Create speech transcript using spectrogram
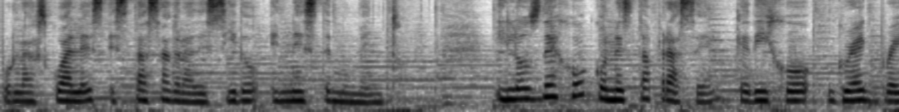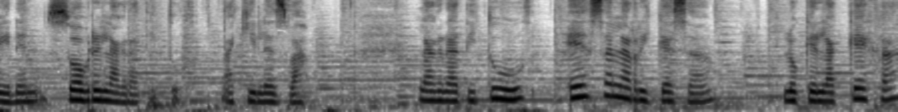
por las cuales estás agradecido en este momento. Y los dejo con esta frase que dijo Greg Braden sobre la gratitud. Aquí les va. La gratitud es a la riqueza lo que la queja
